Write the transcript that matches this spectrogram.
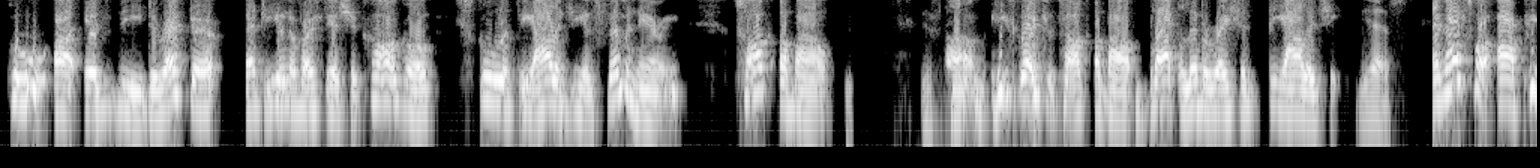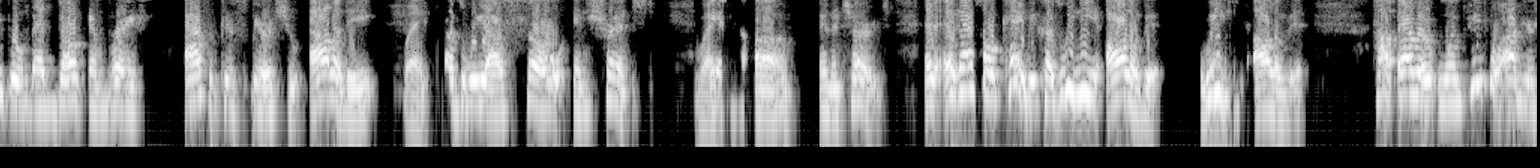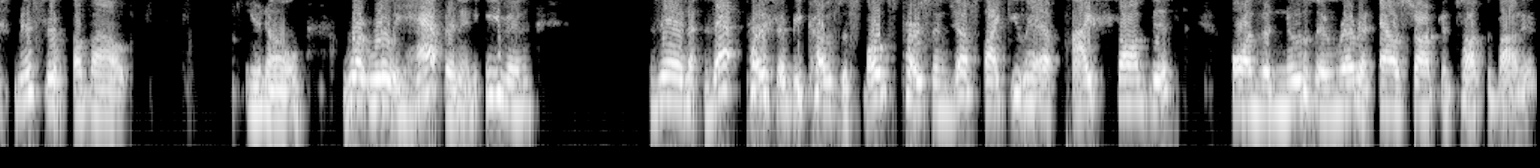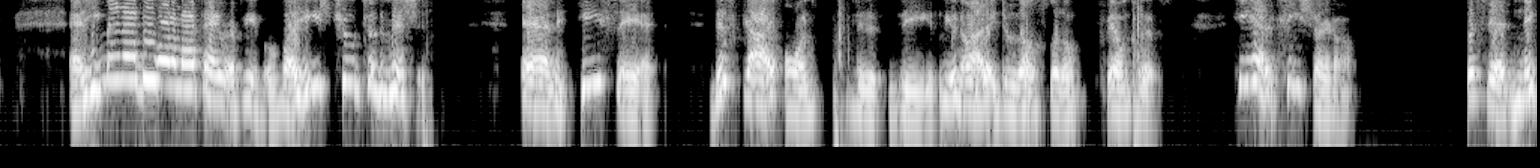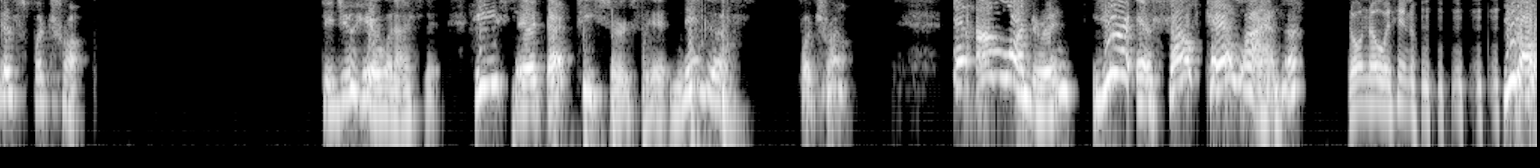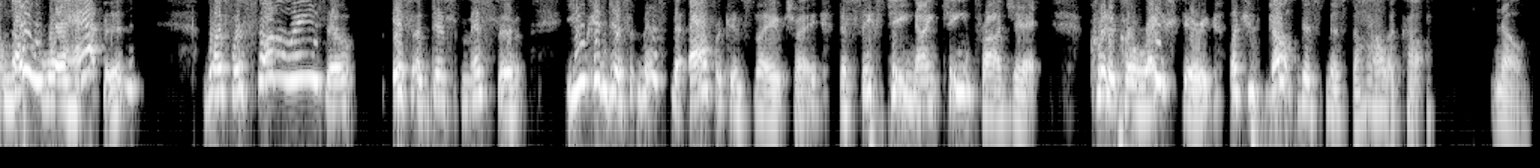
who uh, is the director at the University of Chicago School of Theology and Seminary, talk about. Yes. Um, he's going to talk about Black liberation theology. Yes. And that's for our people that don't embrace African spirituality right. Because we are so entrenched right. in, uh, in the church. And, and that's okay because we need all of it. We right. need all of it. However when people are dismissive about you know what really happened and even then that person becomes the spokesperson just like you have. I saw this on the news and reverend al sharpton talked about it and he may not be one of my favorite people, but he's true to the mission. And he said, this guy on the, the you know how they do those little film clips, he had a t shirt on. It said, niggas for Trump. Did you hear what I said? He said that t shirt said, niggas for Trump. And I'm wondering, you're in South Carolina don't know what him. you don't know what happened, but for some reason, it's a dismissive. You can dismiss the African slave trade, the 1619 Project, critical race theory, but you don't dismiss the Holocaust. No,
